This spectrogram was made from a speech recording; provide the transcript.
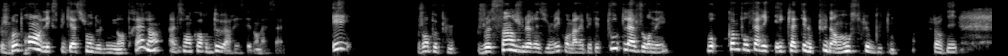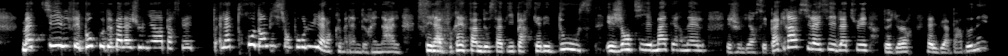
je reprends l'explication de l'une d'entre elles. Hein. Elles sont encore deux à rester dans la salle. Et j'en peux plus. Je singe le résumé qu'on m'a répété toute la journée, comme pour faire éclater le plus d'un monstrueux bouton. Je leur dis Mathilde fait beaucoup de mal à Julien parce qu'elle a trop d'ambition pour lui, alors que Madame de Rênal, c'est la vraie femme de sa vie parce qu'elle est douce et gentille et maternelle. Et Julien, c'est pas grave s'il a essayé de la tuer. D'ailleurs, elle lui a pardonné.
